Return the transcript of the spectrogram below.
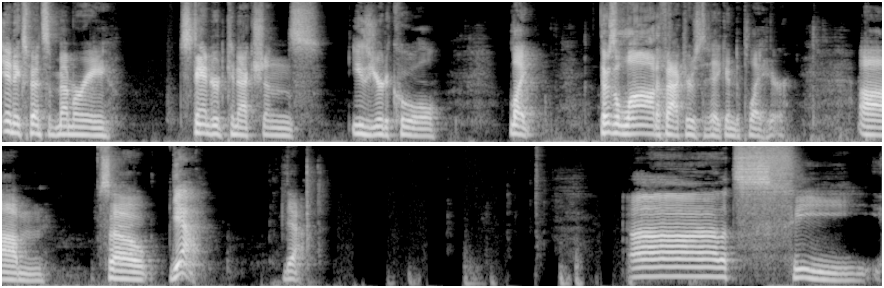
inexpensive memory, standard connections, easier to cool. Like, there's a lot of factors to take into play here. Um, so yeah, yeah. Uh, let's see.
